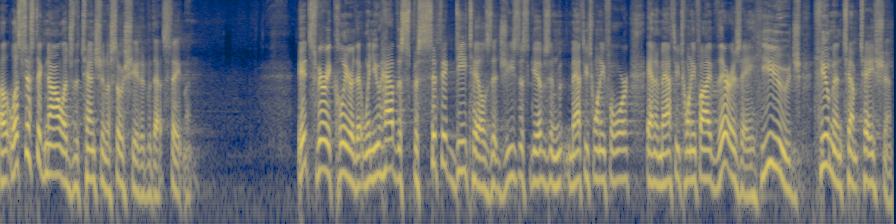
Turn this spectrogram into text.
Uh, let's just acknowledge the tension associated with that statement. It's very clear that when you have the specific details that Jesus gives in Matthew 24 and in Matthew 25, there is a huge human temptation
